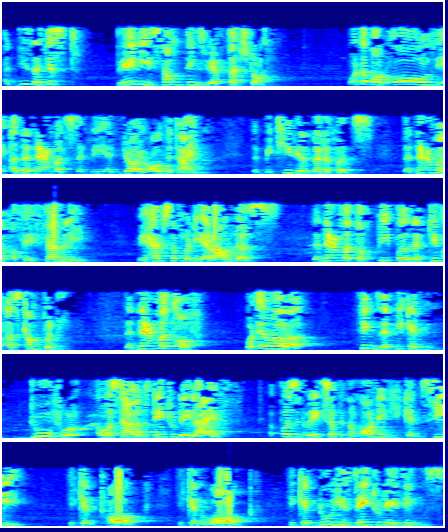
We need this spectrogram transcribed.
and these are just barely some things we have touched on. What about all the other ni'mats that we enjoy all the time? The material benefits, the ni'mat of a family. We have somebody around us. The ni'mat of people that give us company. The ni'mat of whatever things that we can do for ourselves day to day life. A person wakes up in the morning, he can see, he can talk, he can walk, he can do his day-to-day things.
